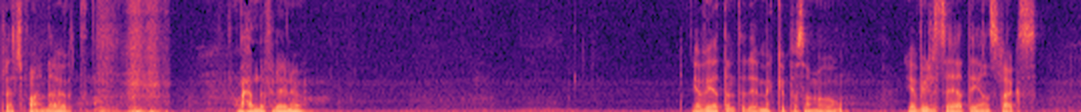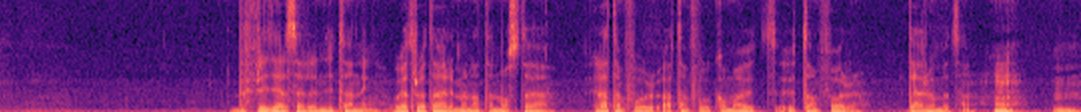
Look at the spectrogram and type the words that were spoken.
Let's find out. Vad händer för dig nu? Jag vet inte, det är mycket på samma gång. Jag vill säga att det är en slags befrielse eller nytändning. Och jag tror att det är det, men att den måste, eller att den får, att den får komma ut utanför det här rummet sen. Mm. Mm.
